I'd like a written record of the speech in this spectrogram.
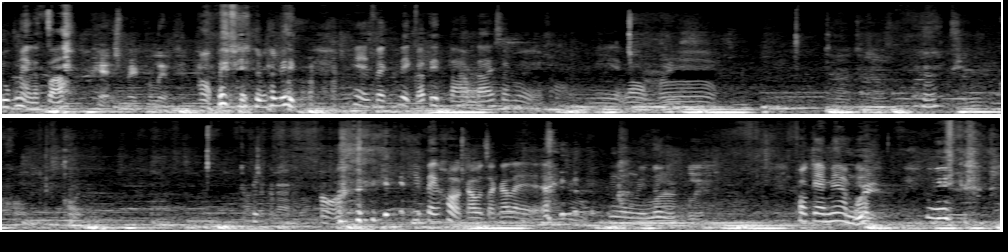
ยุคไหนละจ๊ะ เพจเมกผลิตอ๋อเป็นเพจผลิตเพจผลิตก็ติดตามได้เสมอค่ะ นี่หล่อมาก ฮะ ขอขอกับจักรยานบ้างอ๋อ พี่เป๊กขอเกาจักรแลงงนิดนึงมากเลย พอแกไม่อาบน้ำ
